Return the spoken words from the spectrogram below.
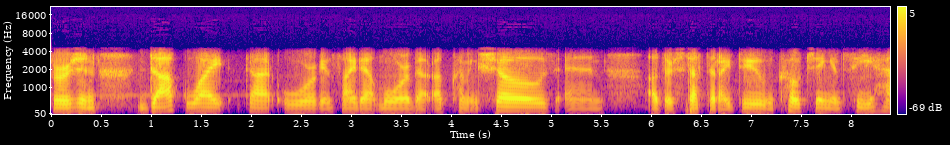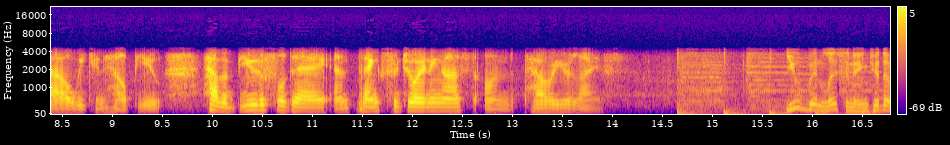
version docwhite.org and find out more about upcoming shows and other stuff that I do and coaching and see how we can help you. Have a beautiful day and thanks for joining us on the Power Your Life. You've been listening to the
